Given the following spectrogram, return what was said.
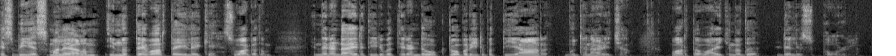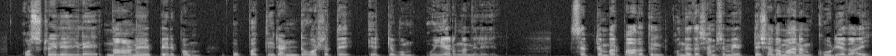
എസ് ബി എസ് മലയാളം ഇന്നത്തെ വാർത്തയിലേക്ക് സ്വാഗതം. ഇന്ന് രണ്ടായിരത്തി ഇരുപത്തിരണ്ട് ഒക്ടോബർ ഇരുപത്തിയാറ് ബുധനാഴ്ച. വാർത്ത വായിക്കുന്നത് ഡെലിസ് പോൾ. ഓസ്ട്രേലിയയിലെ നാണയപ്പെരുപ്പം മുപ്പത്തിരണ്ട് വർഷത്തെ ഏറ്റവും ഉയർന്ന നിലയിൽ. സെപ്റ്റംബർ പാദത്തിൽ ഒന്ന് ദശാംശം എട്ട് ശതമാനം കൂടിയതായി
